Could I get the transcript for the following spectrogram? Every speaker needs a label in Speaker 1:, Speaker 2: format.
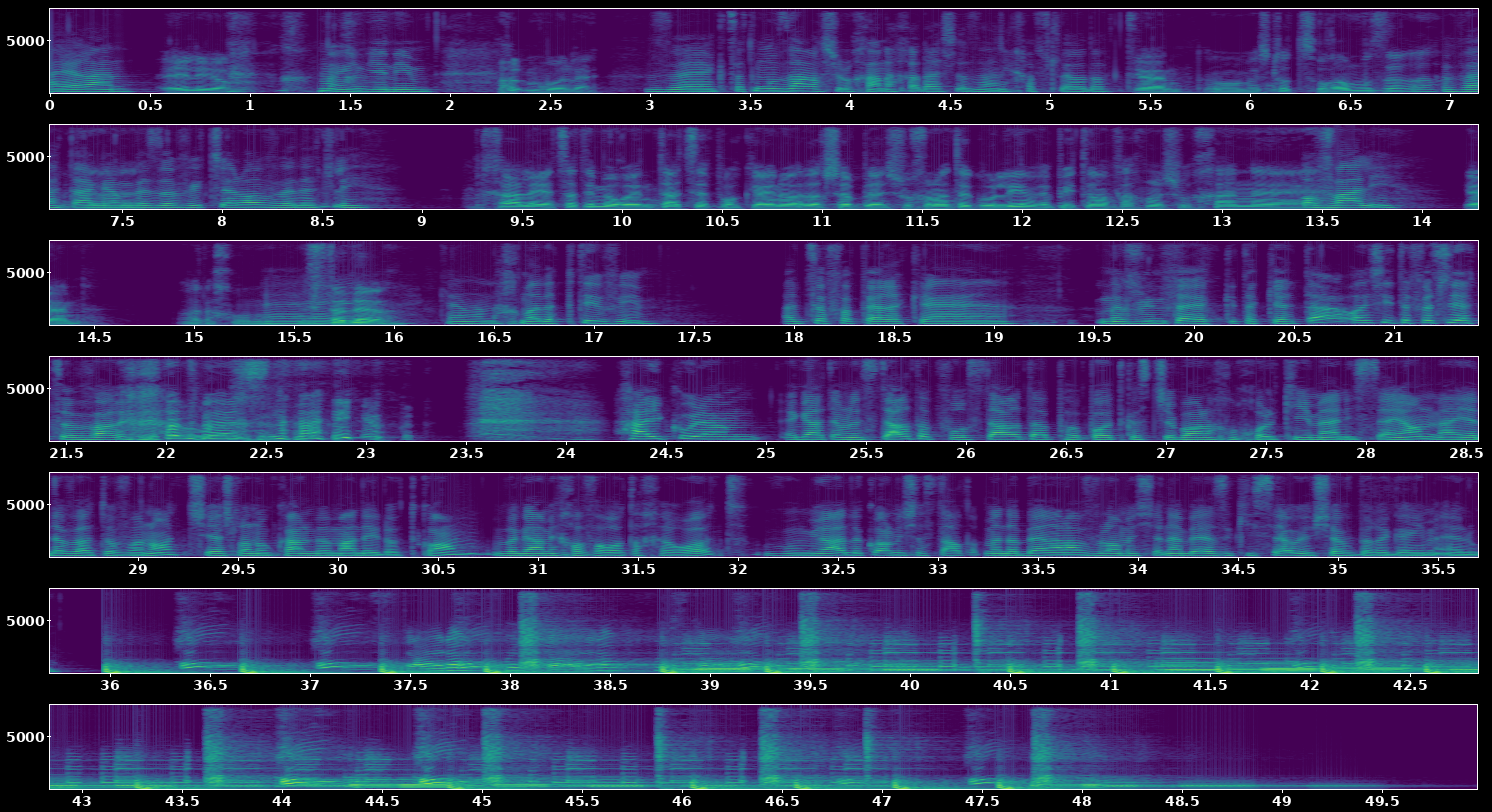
Speaker 1: היי ערן,
Speaker 2: היי ליאור,
Speaker 1: מה העניינים?
Speaker 2: מעולה.
Speaker 1: זה קצת מוזר השולחן החדש הזה, אני חייבת להודות.
Speaker 2: כן, יש לו צורה מוזרה.
Speaker 1: ואתה
Speaker 2: ו-
Speaker 1: גם בזווית שלא עובדת לי.
Speaker 2: בכלל, יצאתי מאוריינטציה פה, כי היינו עד עכשיו בשולחנות עגולים, ופתאום הפכנו לשולחן... אה,
Speaker 1: אובלי.
Speaker 2: כן, אבל אנחנו
Speaker 1: אה,
Speaker 2: נסתדר.
Speaker 1: כן, אנחנו אדפטיביים. עד סוף הפרק אה, נבין את הקטע, או שיתפס לי הצוואר אחד. מהשניים. היי כולם, הגעתם לסטארט-אפ פור סטארט-אפ, הפודקאסט שבו אנחנו חולקים מהניסיון, מהידע והתובנות שיש לנו כאן ב-monday.com, וגם מחברות אחרות, והוא מיועד לכל מי שסטארט-אפ מדבר עליו, לא משנה באיזה כיסא הוא יושב ברגעים אלו.
Speaker 3: Startup for startup for startup.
